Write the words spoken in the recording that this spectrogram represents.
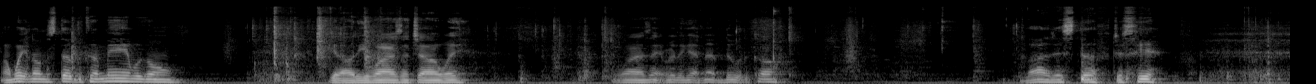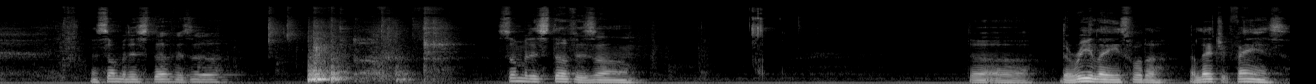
I'm waiting on the stuff to come in. We're gonna Get all these wires out y'all way. The wires ain't really got nothing to do with the car. A lot of this stuff just here. And some of this stuff is uh some of this stuff is um the uh the relays for the electric fans.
